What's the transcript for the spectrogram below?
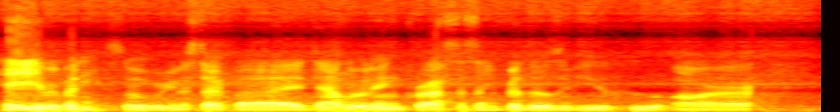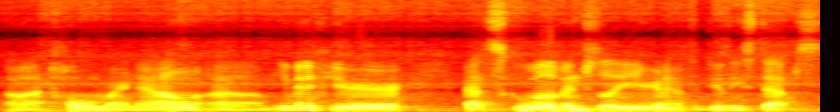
Hey everybody, so we're going to start by downloading processing for those of you who are uh, at home right now. Um, even if you're at school, eventually you're going to have to do these steps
